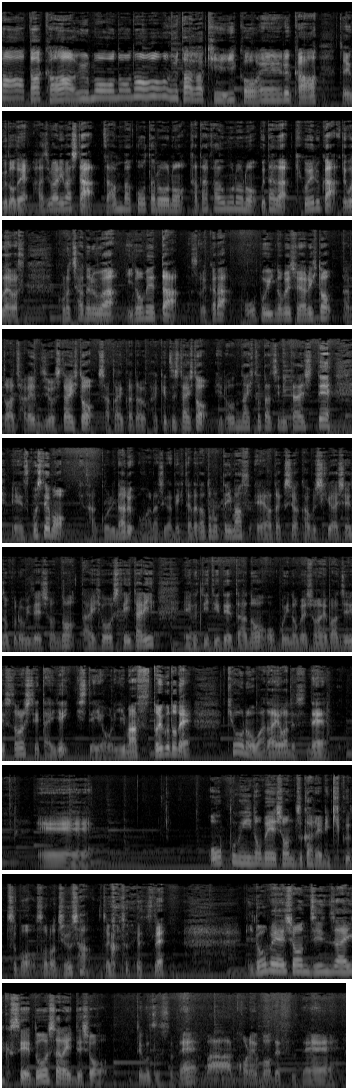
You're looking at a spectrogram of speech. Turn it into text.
戦う者の歌が聞こえるか？ということで始まりました。ザンバコウタロウの戦う者の歌が聞こえるかでございます。このチャンネルはイノベーターそれからオープンイノベーションやる人あとはチャレンジをしたい人社会課題を解決したい人いろんな人たちに対して、えー、少しでも参考になるお話ができたらなと思っています、えー、私は株式会社イノプロビゼーションの代表をしていたり NTT データのオープンイノベーションエヴァンジリストをしていたりしております。ということで今日の話題はですねえーオープンイノベーション疲れに効くツボその13ということでですね。イノベーション人材育成どうしたらいいんでしょう？ということですよね。まあこれもですね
